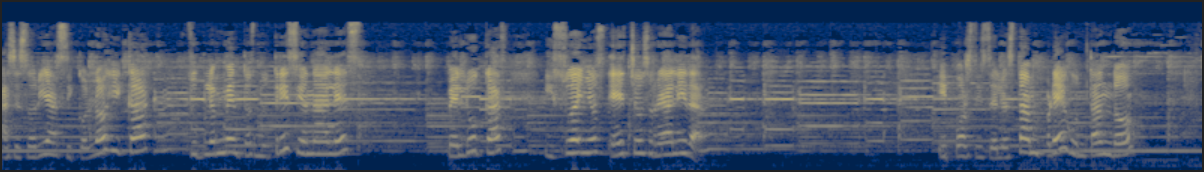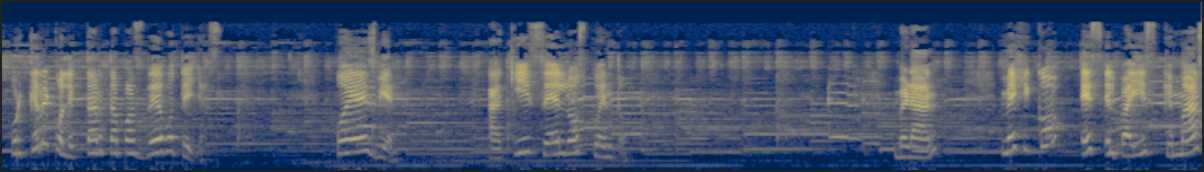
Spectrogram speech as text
asesoría psicológica, suplementos nutricionales, pelucas y sueños hechos realidad. Y por si se lo están preguntando, ¿por qué recolectar tapas de botellas? Pues bien, aquí se los cuento. Verán, México es el país que más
